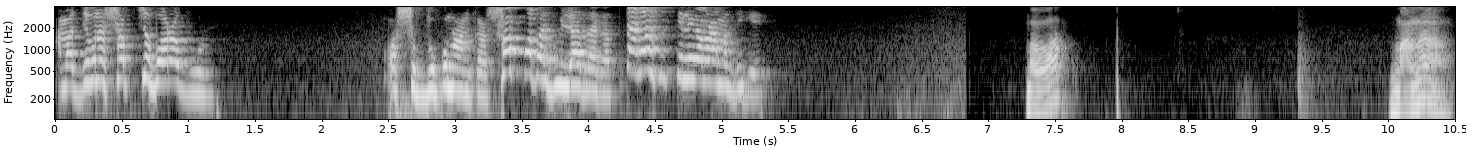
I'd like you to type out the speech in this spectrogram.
আমার জীবনের সবচেয়ে বড় ভুল। অসভ্য কোন আনকার সব কথা ভুলা জায়গা। টাকা কেলে আবার আমার দিকে। বাবা, মানা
